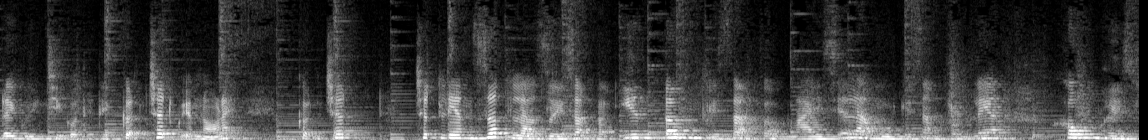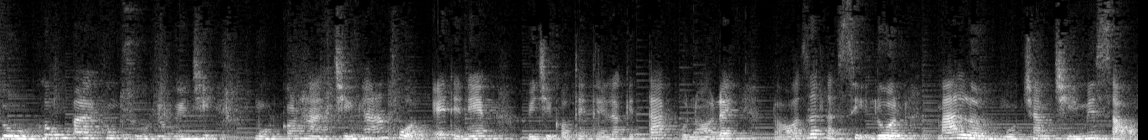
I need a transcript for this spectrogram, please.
Đây quý anh chị có thể thấy cận chất của em nó này. Cận chất chất len rất là dày dặn và yên tâm cái sản phẩm này sẽ là một cái sản phẩm len không hề xù, không bay, không xù cho quý chị. Một con hàng chính hãng của S&M quý chị có thể thấy là cái tag của nó đây đó rất là xịn luôn. Mã L196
